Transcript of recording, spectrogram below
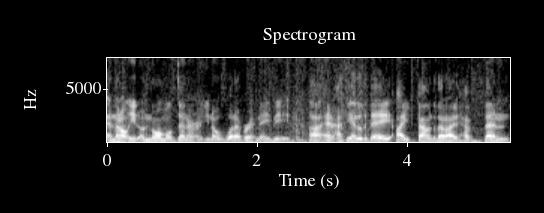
and then I'll eat a normal dinner you know whatever it may be. Uh, and at the end of the day I found that I have been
